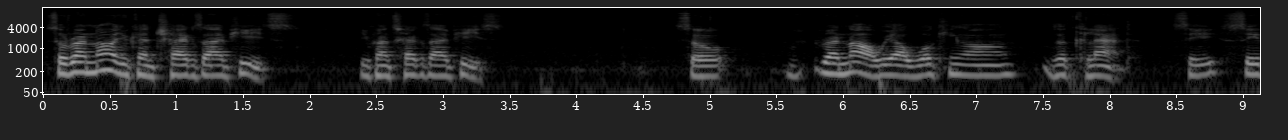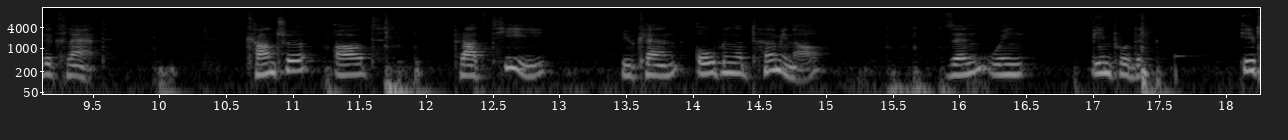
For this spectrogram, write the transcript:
So right now you can check the IPs. You can check the IPs. So right now we are working on the client. See, see the client. Control Alt plus T, you can open a terminal. Then when input if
